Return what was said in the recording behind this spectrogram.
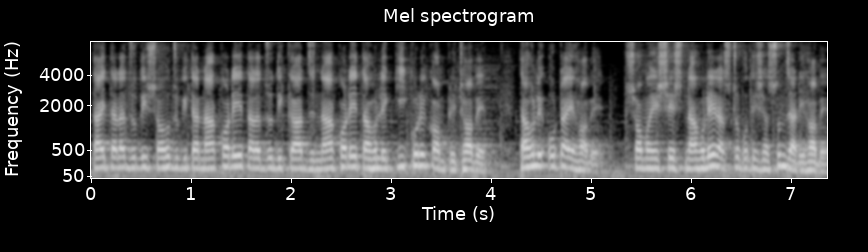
তাই তারা যদি সহযোগিতা না করে, তারা যদি কাজ না করে, তাহলে কি করে কমপ্লিট হবে? তাহলে ওটাই হবে। সময় শেষ না হলে রাষ্ট্রপতি শাসন জারি হবে।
